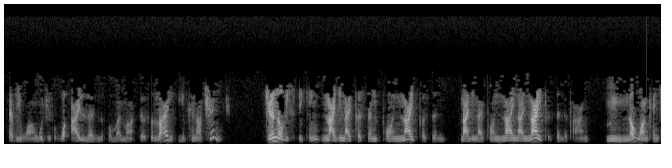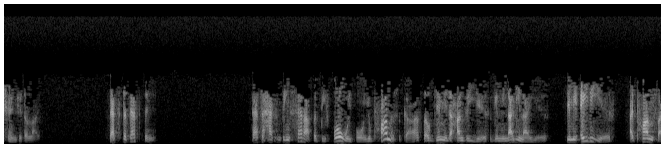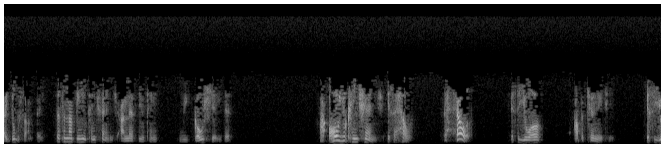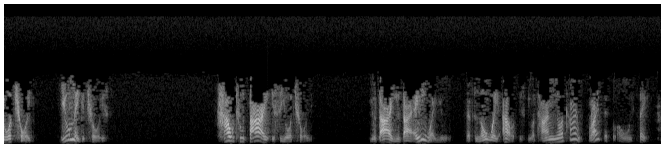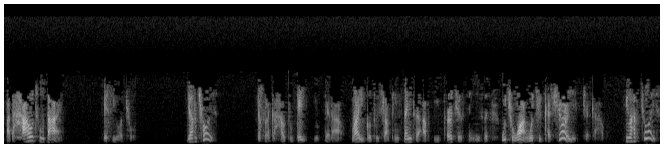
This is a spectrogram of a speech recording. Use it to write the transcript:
everyone, which is what I learned from my master's life, you cannot change. Generally speaking, 99.9%, 99.999% of the time, no one can change the life. That's the destiny. That hasn't been set up but before we born. You promised God, so give me the 100 years, give me 99 years, give me 80 years. I promise I do something. There's nothing you can change unless you can negotiate it. But all you can change is the health. The health is your opportunity. It's your choice. You make a choice. How to die is your choice. You die, you die anyway. You there's no way out. It's your time, your time, right? That's what always say. But how to die is your choice. You have a choice. Just like how to gate, you get out, right? You go to shopping center after you purchase things. Which one, which cashier you check out? You have choice.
